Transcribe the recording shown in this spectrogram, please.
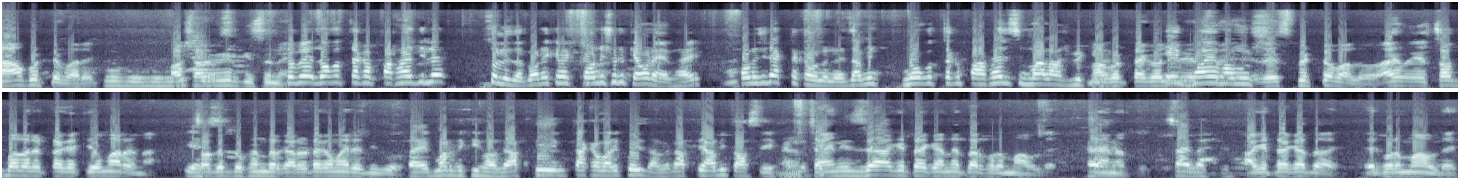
নাও করতে পারে। অস্বাভাবিকের কিছু নাই। তবে নগদ টাকা পাঠায় দিলে চলে যাবে। অনেকে কন্ডিশন কেমন নেয় ভাই? কন্ডিশন একটা কেমন নেয় আমি নগদ টাকা পাঠায় দিচ্ছি মাল আসবে নগদ টাকা এই ভয়ে মানুষ রেসপেক্টটা ভালো। চক বাজারের টাকা কেউ মারে না। চকের দোকানদার কারও টাকা মাইরে দিব। তাই মারবে কি হবে? আপনি টাকা মারি কই যাবেন? আপনি আমি তো আছি এখানে। চাইনিজরা আগে টাকা নেয় তারপরে মাল দেয় হ্যাঁ। চায়নাতে চাইনাতে আগে টাকা দেয় এরপরে মাল দেয়।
